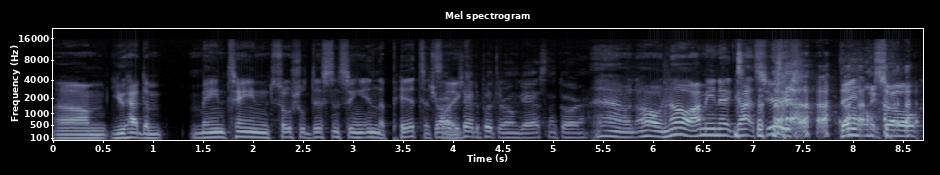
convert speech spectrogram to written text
Um, you had to maintain social distancing in the pits. It's Drivers like, had to put their own gas in the car. oh, oh, no, I mean, it got serious. they, so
